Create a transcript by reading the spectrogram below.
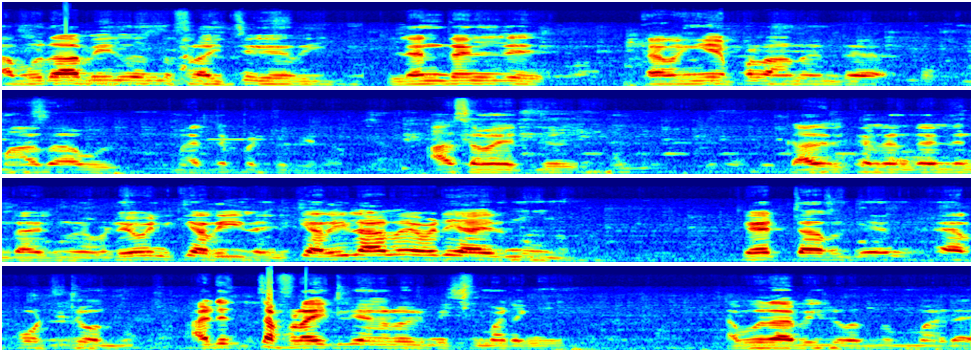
അബുദാബിയിൽ നിന്ന് ഫ്ലൈറ്റ് കയറി ലണ്ടനിൽ ഇറങ്ങിയപ്പോഴാണ് എന്റെ മാതാവ് മരണപ്പെട്ടു വീണത് ആ സമയത്ത് കാതിരിക്ക ലണ്ടനിലുണ്ടായിരുന്നു എവിടെയോ എനിക്കറിയില്ല. എനിക്കറിയില്ലാതെ എവിടെയായിരുന്നു എന്ന്. കേട്ടറിഞ്ഞ് എയർപോർട്ടിൽ വന്നു. അടുത്ത ഫ്ലൈറ്റിൽ ഞങ്ങൾ ഒരുമിച്ച് മടങ്ങി. അബുദാബിയിൽ വന്നു ഉമ്മയുടെ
